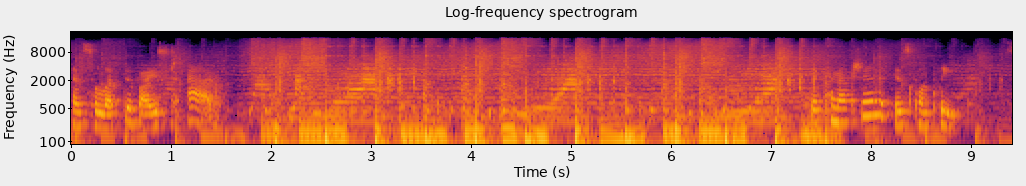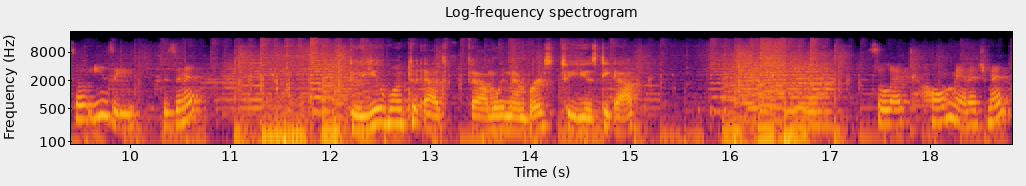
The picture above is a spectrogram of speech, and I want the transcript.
and select device to add. The connection is complete. So easy, isn't it? Do you want to add family members to use the app? Select Home Management,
